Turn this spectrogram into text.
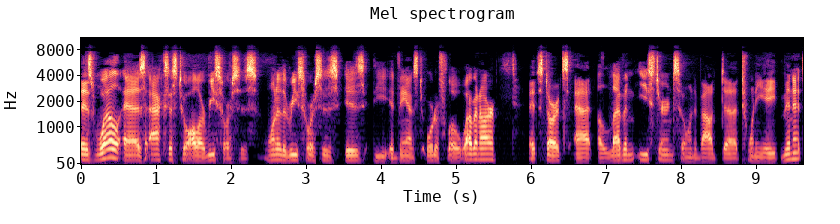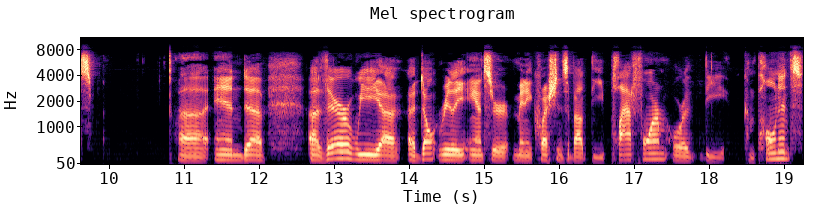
as well as access to all our resources. One of the resources is the Advanced Order Flow webinar. It starts at 11 Eastern, so in about 28 minutes. Uh, and uh, uh, there we don't really answer many questions about the platform or the components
